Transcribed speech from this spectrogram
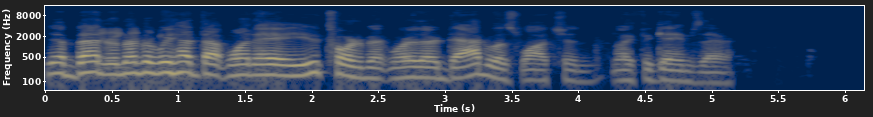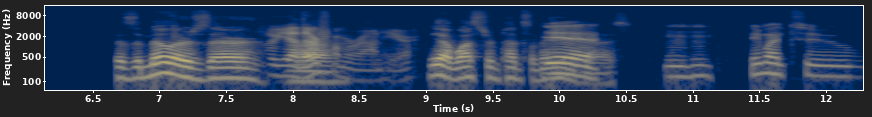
Yeah, Ben, remember we had that one AAU tournament where their dad was watching like the games there. Because the Millers there. Oh yeah, they're uh, from around here. Yeah, Western Pennsylvania Yeah. guys. hmm He went to.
